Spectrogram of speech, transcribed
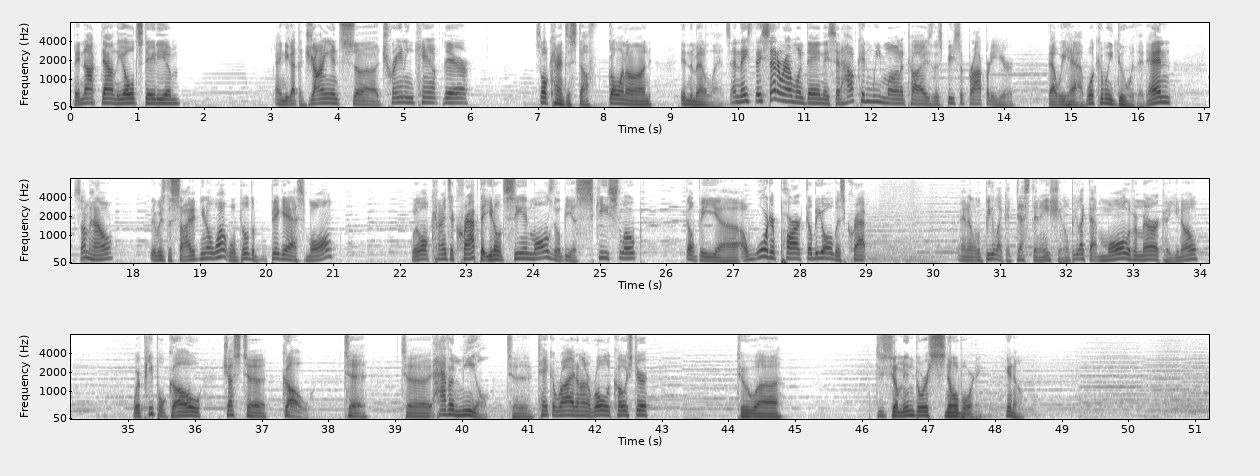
They knocked down the old stadium. And you got the Giants uh, training camp there. There's all kinds of stuff going on in the Meadowlands. And they, they sat around one day and they said, How can we monetize this piece of property here that we have? What can we do with it? And somehow it was decided, you know what? We'll build a big ass mall with all kinds of crap that you don't see in malls. There'll be a ski slope, there'll be uh, a water park, there'll be all this crap. And it'll be like a destination. It'll be like that Mall of America, you know? Where people go just to go, to to have a meal, to take a ride on a roller coaster, to uh, do some indoor snowboarding, you know.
